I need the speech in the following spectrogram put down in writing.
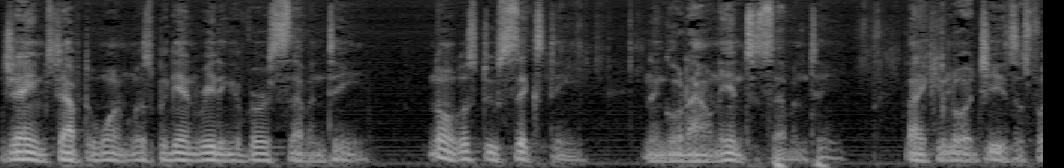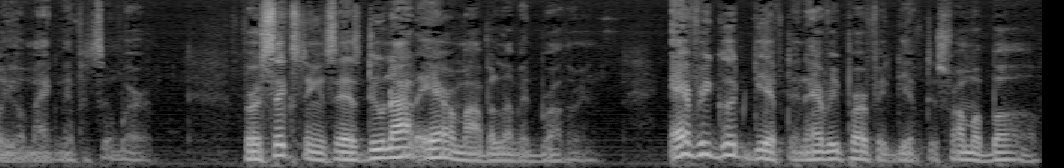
James chapter 1, let's begin reading at verse 17. No, let's do 16 and then go down into 17. Thank you, Lord Jesus, for your magnificent word. Verse 16 says, Do not err, my beloved brethren. Every good gift and every perfect gift is from above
